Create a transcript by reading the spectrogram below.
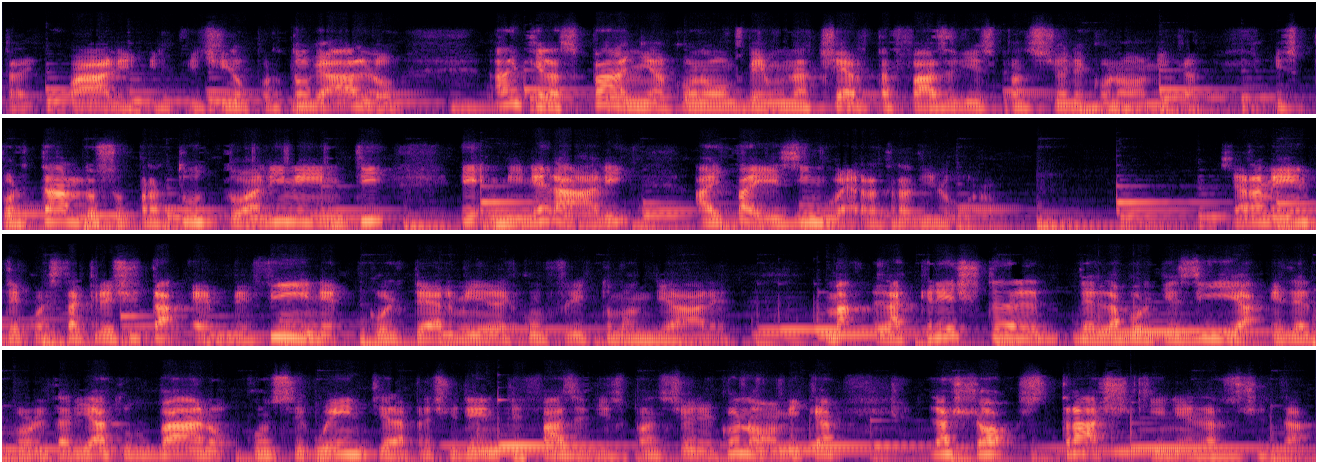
tra i quali il vicino Portogallo, anche la Spagna conobbe una certa fase di espansione economica, esportando soprattutto alimenti e minerali ai paesi in guerra tra di loro. Chiaramente questa crescita ebbe fine col termine del conflitto mondiale, ma la crescita del, della borghesia e del proletariato urbano conseguenti alla precedente fase di espansione economica lasciò strascichi nella società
